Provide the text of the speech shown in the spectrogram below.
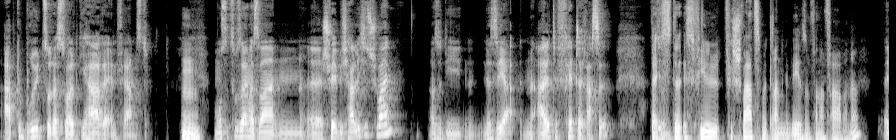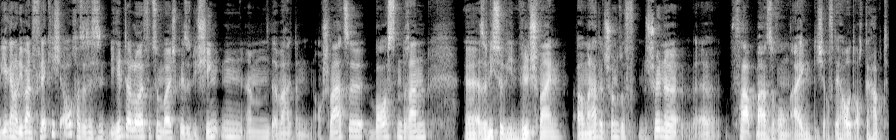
abgebrüht, sodass du halt die Haare entfernst. Mhm. Ich muss dazu sagen, das war ein äh, schwäbisch-hallisches Schwein, also die eine sehr eine alte fette Rasse. Da Also- ist, da ist viel, viel Schwarz mit dran gewesen von der Farbe, ne? Äh, Ja, genau, die waren fleckig auch. Also das sind die Hinterläufe zum Beispiel, so die Schinken, ähm, da war halt dann auch schwarze Borsten dran. Äh, also nicht so wie ein Wildschwein, aber man hat halt schon so schöne äh, Farbmaserung eigentlich auf der Haut auch gehabt.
